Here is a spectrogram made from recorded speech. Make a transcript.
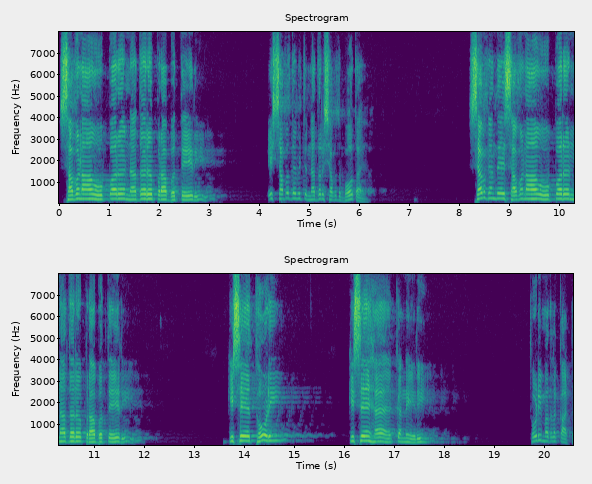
ਸਵਣਾ ਉਪਰ ਨਦਰ ਪ੍ਰਭ ਤੇਰੀ। ਇਹ ਸ਼ਬਦ ਦੇ ਵਿੱਚ ਨਦਰ ਸ਼ਬਦ ਬਹੁਤ ਆਇਆ। ਸਭ ਕਹਿੰਦੇ ਸਵਣਾ ਉਪਰ ਨਦਰ ਪ੍ਰਭ ਤੇਰੀ। ਕਿਸੇ ਥੋੜੀ ਕਿਸੇ ਹੈ ਕਨੇਰੀ? ਥੋੜੀ ਮਤਲਬ ਘੱਟ,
